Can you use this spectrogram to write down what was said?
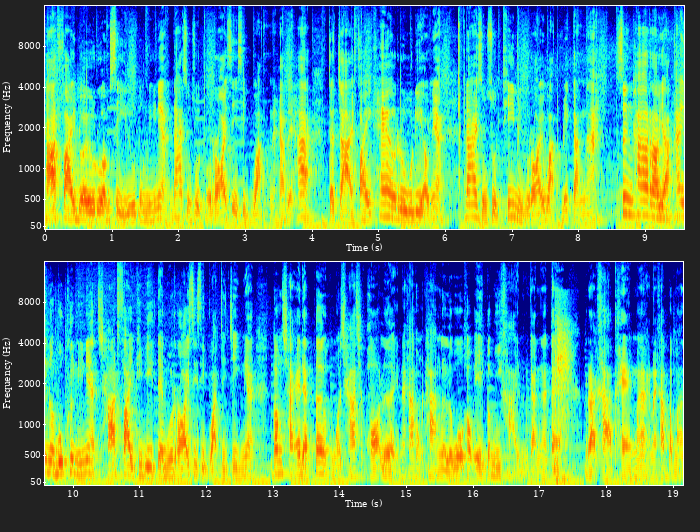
ชาร์จไฟโดยรวม 4 รูตรงนี้เนี่ย ได้สูงสุด 140 วัตต์นะครับ แต่ถ้าจะจ่ายไฟแค่รูเดียวเนี่ย ได้สูงสุดที่ 100 วัตต์ด้วยกันนะ ซึ่งถ้าเราอยากให้โน้ตบุ๊กเครื่องนี้เนี่ยชาร์จไฟ PD เต็ม 140 วัตต์จริงๆเนี่ยต้องใช้อะแดปเตอร์หัวชาร์จเฉพาะเลยนะครับของทาง Lenovo เขาเองก็มีขายเหมือนกันนะ แต่ราคาแพงมากนะครับ ประมาณ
